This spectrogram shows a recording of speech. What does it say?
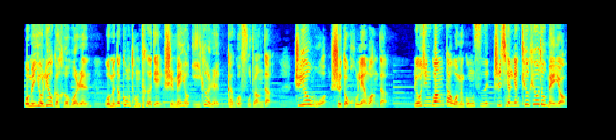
我们有六个合伙人，我们的共同特点是没有一个人干过服装的，只有我是懂互联网的。刘军光到我们公司之前连 QQ 都没有。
